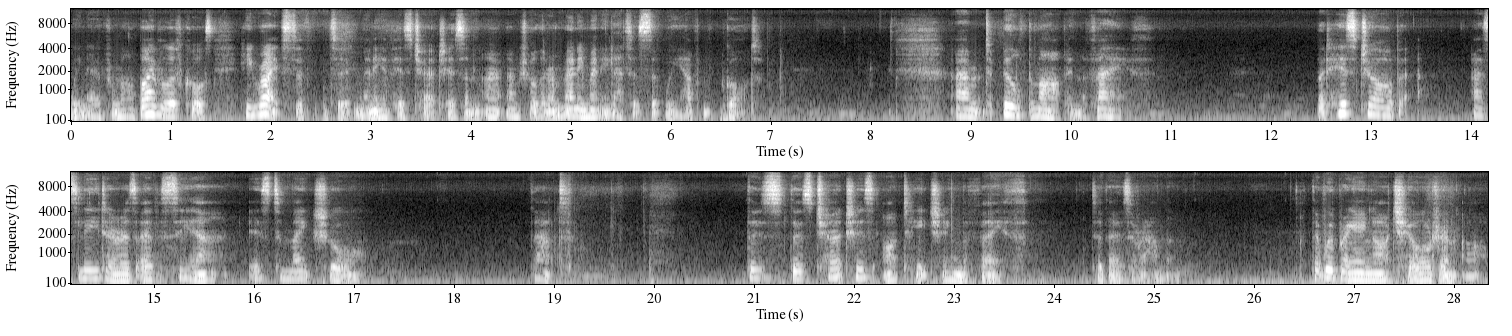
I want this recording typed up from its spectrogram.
we know from our Bible, of course, he writes to, to many of his churches, and I, am sure there are many, many letters that we haven't got um, to build them up in the faith. But his job as leader, as overseer, is to make sure that those, those churches are teaching the faith to those around them. That we're bringing our children up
